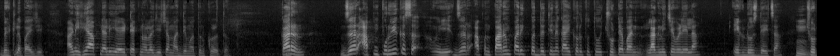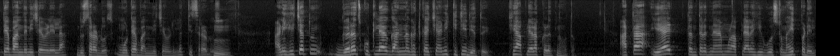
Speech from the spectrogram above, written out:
भेटलं पाहिजे आणि हे आपल्याला ए आय टेक्नॉलॉजीच्या माध्यमातून कळतं कारण जर आपण पूर्वी कसं जर आपण पारंपरिक पद्धतीनं काय करत होतो छोट्या बांध लागणीच्या वेळेला एक डोस द्यायचा. छोट्या बांधणीच्या वेळेला दुसरा डोस मोठ्या बांधणीच्या वेळेला तिसरा डोस. आणि ह्याच्यातून गरज कुठल्या अन्न घटकाची आणि किती देतोय हे आपल्याला कळत नव्हतं. आता ए आय तंत्रज्ञानामुळे आपल्याला ही गोष्ट माहीत पडेल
